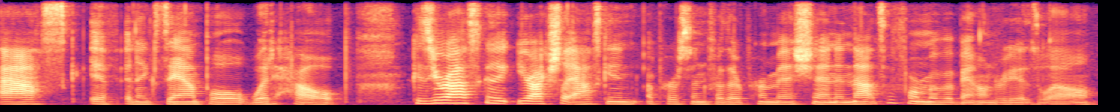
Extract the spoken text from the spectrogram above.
ask if an example would help because you're asking you're actually asking a person for their permission and that's a form of a boundary as well.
